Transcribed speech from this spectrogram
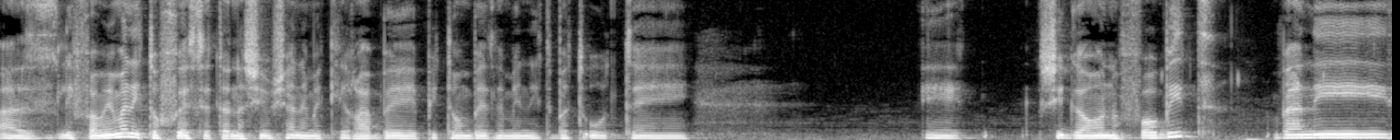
אז לפעמים אני תופסת אנשים שאני מכירה פתאום באיזה מין התבטאות אה, שיגעון פובית, ואני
